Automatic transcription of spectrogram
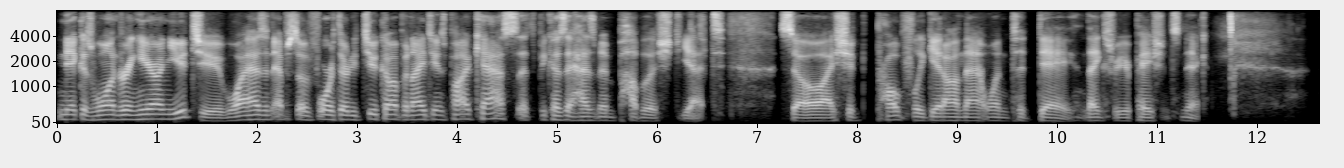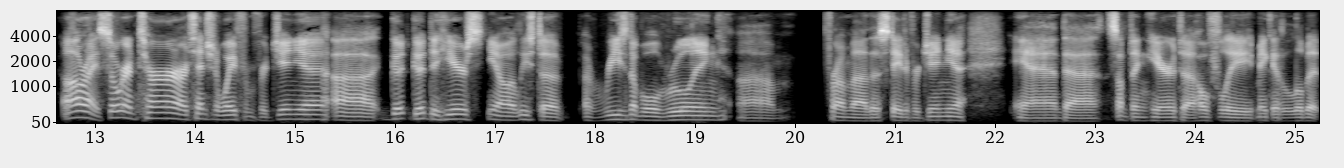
Nick is wondering here on YouTube why hasn't episode 432 come up in iTunes podcasts? That's because it hasn't been published yet. So I should hopefully get on that one today. Thanks for your patience, Nick. All right, so we're going to turn our attention away from Virginia. Uh, good, good to hear. You know, at least a, a reasonable ruling um, from uh, the state of Virginia, and uh, something here to hopefully make it a little bit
